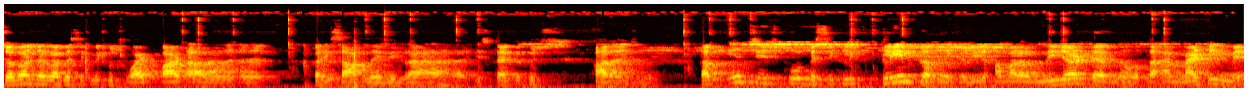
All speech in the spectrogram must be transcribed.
जगह जगह बेसिकली कुछ वाइट पार्ट आ रहे हैं, कहीं साफ़ नहीं दिख रहा है, इस टाइप के कुछ आ रहे हैं इसमें। तब इन चीज़ को बेसिकली क्लीन करने के लिए हमारा लेयर टैब में होता है मैटिंग में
